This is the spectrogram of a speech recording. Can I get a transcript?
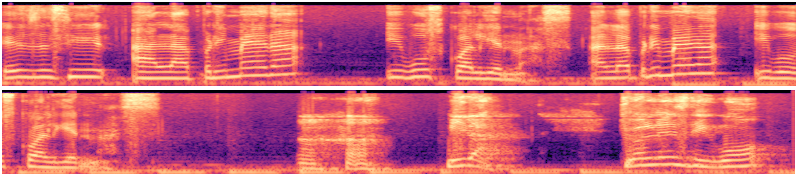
es decir, a la primera y busco a alguien más, a la primera y busco a alguien más. Ajá. Mira, yo les digo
